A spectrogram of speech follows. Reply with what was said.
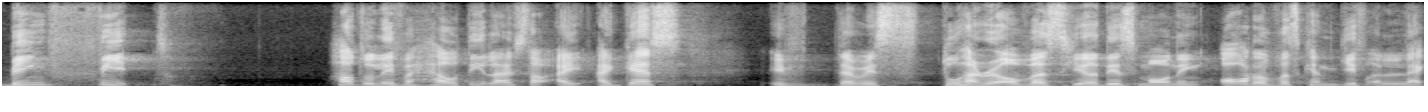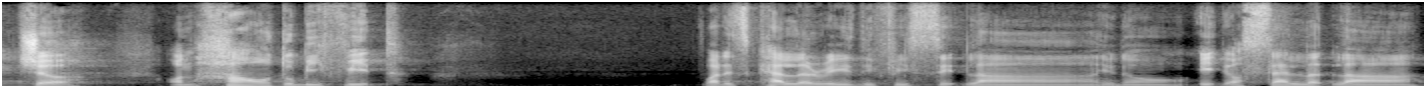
being fit, how to live a healthy lifestyle. I, I guess if there is 200 of us here this morning, all of us can give a lecture on how to be fit. What is calorie deficit lah, you know, eat your salad lah,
